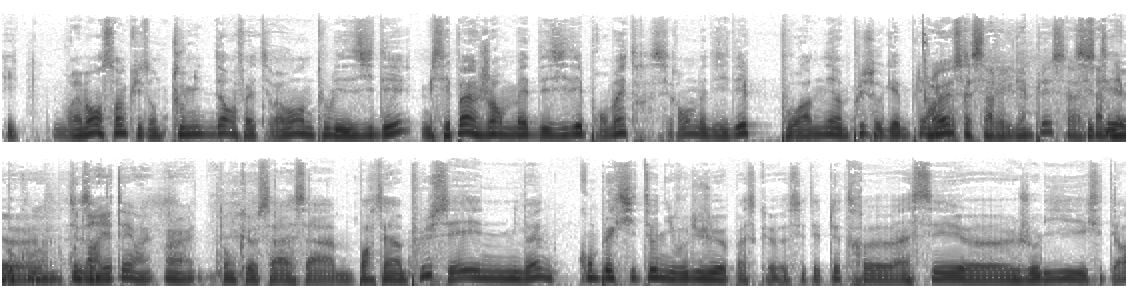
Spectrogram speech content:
et vraiment on sent qu'ils ont tout mis dedans en fait, vraiment tous les idées. Mais c'est pas genre mettre des idées pour mettre, c'est vraiment mettre des idées pour amener un plus au gameplay. en Ouais, fait. ça servait le gameplay, ça, ça C'était, amenait euh, beaucoup, de variété. Ouais. Ouais. Donc euh, ça, ça me portait un plus et une, mine une complexité au niveau du jeu parce que c'était peut-être euh, assez euh, joli, etc.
